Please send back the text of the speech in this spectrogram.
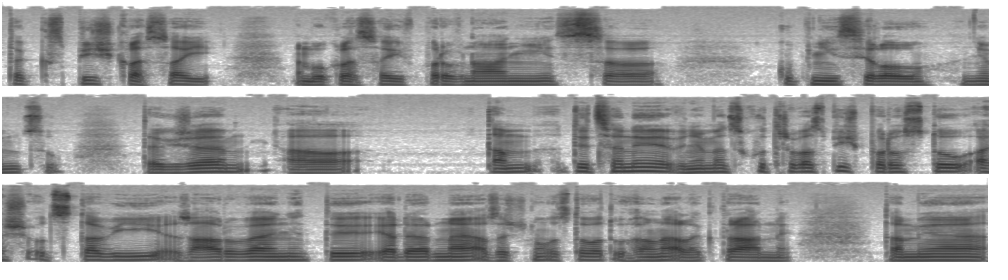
tak spíš klesají, nebo klesají v porovnání s kupní silou Němců. Takže tam ty ceny v Německu třeba spíš porostou, až odstaví zároveň ty jaderné a začnou odstavovat uhelné elektrárny. Tam je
